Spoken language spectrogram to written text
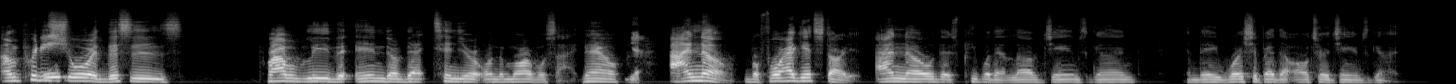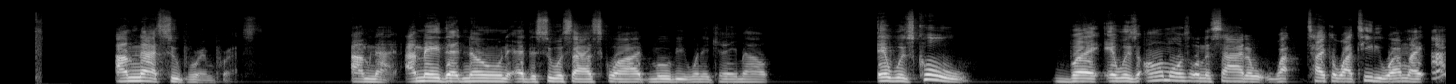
I, I'm pretty It- sure this is probably the end of that tenure on the Marvel side. Now, Yeah. I know before I get started, I know there's people that love James Gunn and they worship at the altar of James Gunn. I'm not super impressed. I'm not. I made that known at the Suicide Squad movie when it came out. It was cool, but it was almost on the side of Wa- Taika Waititi where I'm like, I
